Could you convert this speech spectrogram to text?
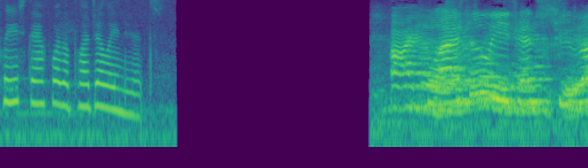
Please stand for the Pledge of Allegiance. I pledge allegiance to the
